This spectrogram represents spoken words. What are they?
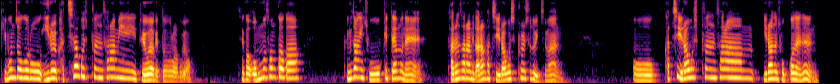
기본적으로 일을 같이 하고 싶은 사람이 되어야겠더라고요. 제가 업무 성과가 굉장히 좋기 때문에 다른 사람이 나랑 같이 일하고 싶을 수도 있지만 어, 같이 일하고 싶은 사람이라는 조건에는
